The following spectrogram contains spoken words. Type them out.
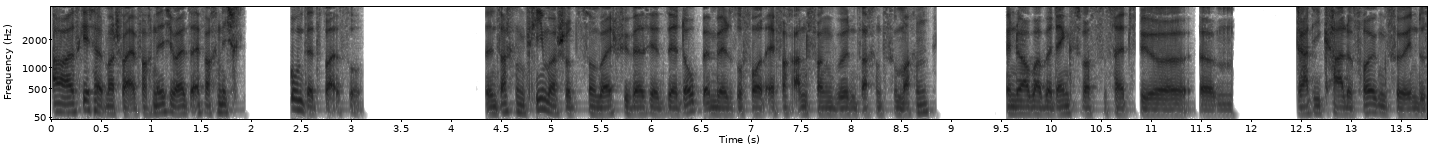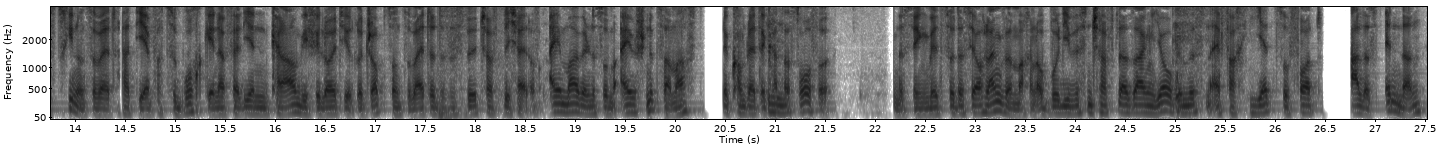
aber es geht halt manchmal einfach nicht, weil es einfach nicht umsetzbar ist so. In Sachen Klimaschutz zum Beispiel wäre es jetzt sehr dope, wenn wir sofort einfach anfangen würden, Sachen zu machen. Wenn du aber bedenkst, was das halt für ähm, radikale Folgen für Industrien und so weiter hat, die einfach zu Bruch gehen, da verlieren keine Ahnung, wie viele Leute ihre Jobs und so weiter. Das ist wirtschaftlich halt auf einmal, wenn du es so mit einem Schnipser machst, eine komplette Mhm. Katastrophe. Und deswegen willst du das ja auch langsam machen, obwohl die Wissenschaftler sagen, yo, wir müssen einfach jetzt sofort alles ändern.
